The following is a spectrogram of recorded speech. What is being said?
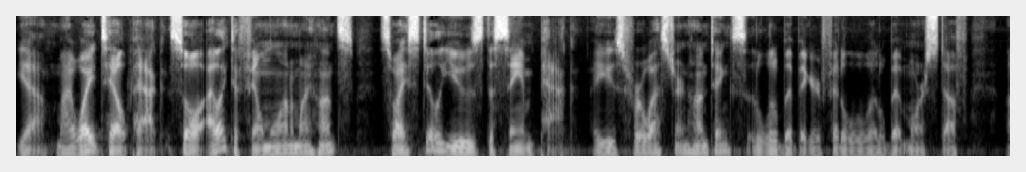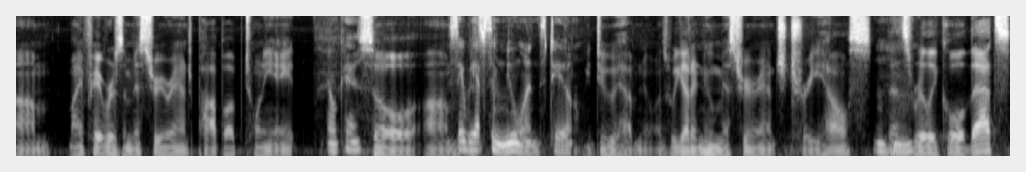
Yeah, my whitetail pack. So I like to film a lot of my hunts. So I still use the same pack I use for Western hunting. So a little bit bigger, fit a little bit more stuff. Um, my favorite is a Mystery Ranch Pop Up 28. Okay. So um, Say we have some new ones too. we do have new ones. We got a new Mystery Ranch treehouse Mm-hmm. that's really cool. That's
